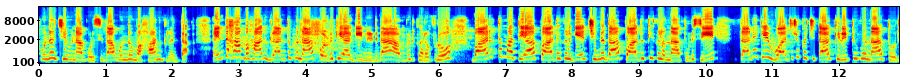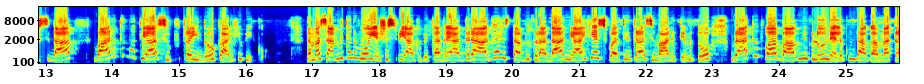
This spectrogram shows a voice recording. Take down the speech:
ಪುನರ್ಜೀವನಗೊಳಿಸಿದ ಒಂದು ಮಹಾನ್ ಗ್ರಂಥ. ಇಂತಹ ಮಹಾನ್ ಗ್ರಂಥವನ್ನ ಕೊಡುಗೆಯಾಗಿ ನೀಡಿದ ಅಂಬೇಡ್ಕರ್ ಅವರು ಭಾರತ ಮಾತೆಯ ಪಾದಗಳಿಗೆ ಚಿನ್ನದ ಪಾದುಕೆಗಳನ್ನ ತೊಡಿಸಿ ತನಗೆ ವಜ್ರಖಚಿತ ಕಿರೀಟವನ್ನ ತೋರಿಸಿದ ಭಾರತ ಮಾತೆಯ ಸುಪುತ್ರ ಎಂದು ಕರೆಯಬೇಕು. ನಮ್ಮ ಸಂವಿಧಾನವು ಯಶಸ್ವಿಯಾಗಬೇಕಾದ್ರೆ ಅದರ ಆಧಾರ ಸ್ತಂಭಗಳಾದ ನ್ಯಾಯ ಸ್ವಾತಂತ್ರ್ಯ ಸಮಾನತೆ ಮತ್ತು ಭ್ರಾತೃತ್ವ ಭಾವನೆಗಳು ನೆಲೆಗೊಂಡಾಗ ಮಾತ್ರ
